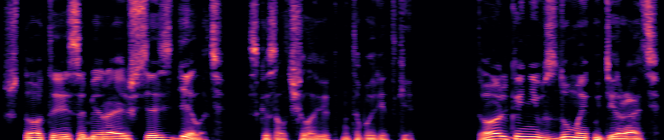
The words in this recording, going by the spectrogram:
«Что ты собираешься сделать?» — сказал человек на табуретке. «Только не вздумай удирать.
